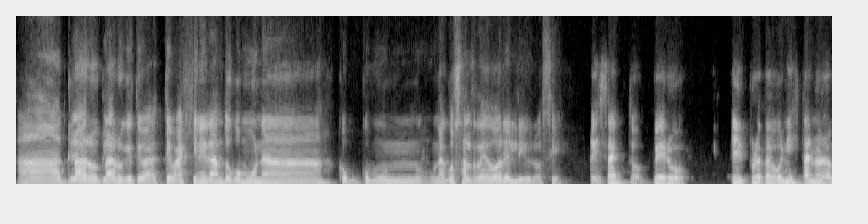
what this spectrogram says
Ah, claro, claro, que te va, te va generando como una, como, una cosa alrededor el libro, sí. Exacto, pero el protagonista no, lo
